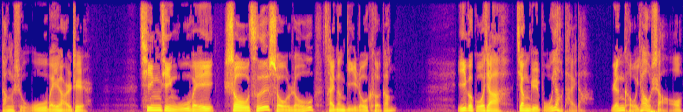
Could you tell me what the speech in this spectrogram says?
当属无为而治，清静无为。守慈守柔，才能以柔克刚。一个国家疆域不要太大，人口要少，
